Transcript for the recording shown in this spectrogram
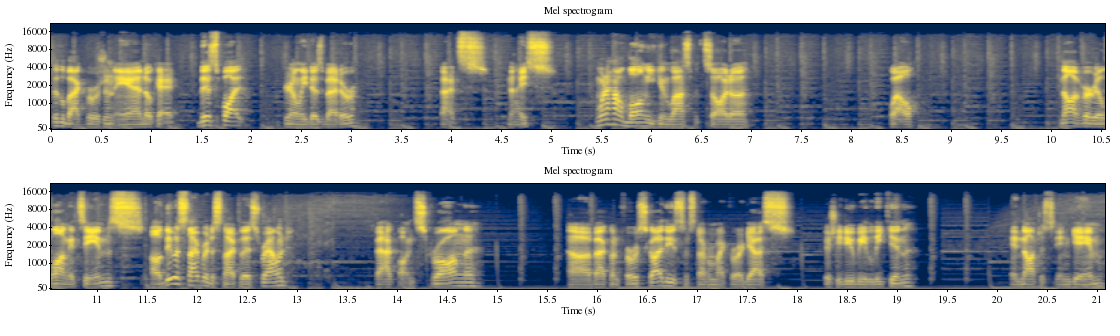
to the black version, and okay. This spot apparently does better. That's nice. I wonder how long you can last with Sauda. Well, not very long it seems. I'll do a sniper to snipe this round. Back on strong. Uh, back on first. Gotta do some sniper micro, I guess. Because she do be leaking. And not just in-game.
